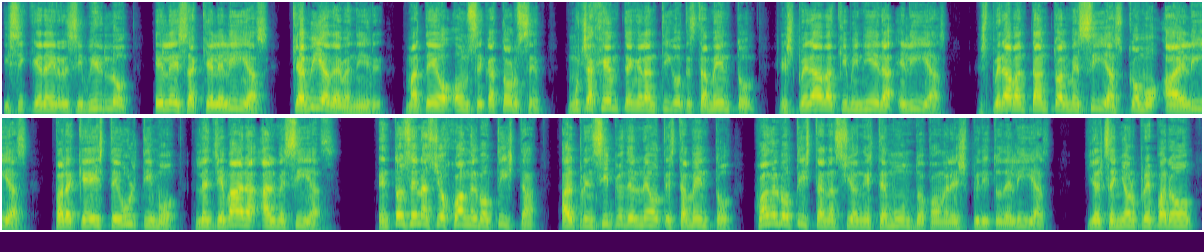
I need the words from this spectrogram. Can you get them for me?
y si queréis recibirlo, Él es aquel Elías que había de venir. Mateo 11:14. Mucha gente en el Antiguo Testamento esperaba que viniera Elías. Esperaban tanto al Mesías como a Elías para que este último les llevara al Mesías. Entonces nació Juan el Bautista. Al principio del Nuevo Testamento, Juan el Bautista nació en este mundo con el espíritu de Elías y el Señor preparó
